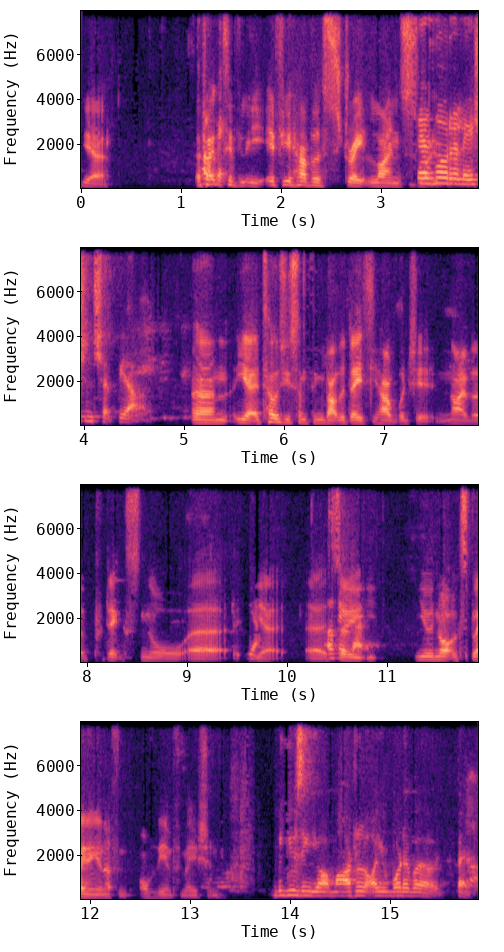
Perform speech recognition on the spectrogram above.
yeah. Effectively, okay. if you have a straight line slope, there's no relationship. Yeah. Um, yeah, it tells you something about the data you have, which it neither predicts nor uh, yeah. yeah. Uh, okay, so you, are not explaining enough of the information. Using your model or your whatever. Metric.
